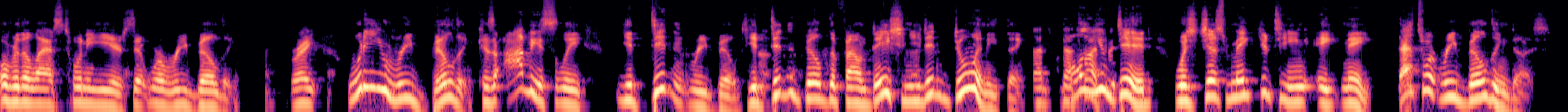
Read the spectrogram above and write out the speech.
over the last 20 years that we're rebuilding, right? What are you rebuilding? Because obviously you didn't rebuild. You didn't build the foundation. You didn't do anything. That, that's All right, you did was just make your team eight and eight. That's what rebuilding does.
